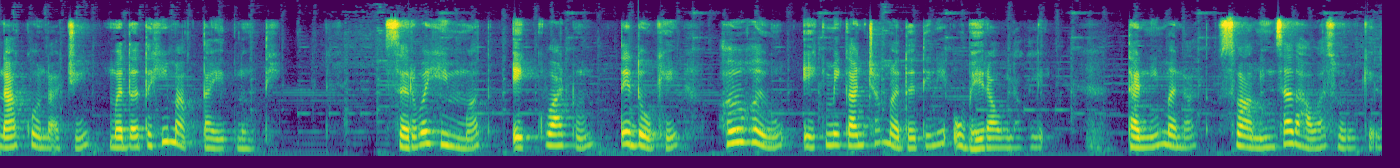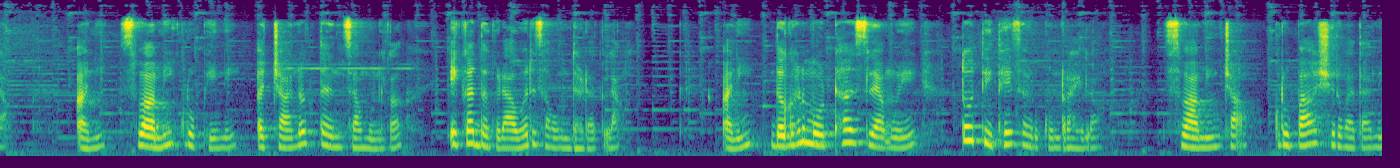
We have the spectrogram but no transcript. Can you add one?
ना कोणाची मदतही मागता येत नव्हती. सर्व हिंमत एकवाटून ते दोघे हळूहळू एकमेकांच्या मदतीने उभे राहू लागले. त्यांनी मनात स्वामींचा धावा सुरू केला आणि स्वामी कृपेने अचानक त्यांचा मुलगा एका दगडावर जाऊन धडकला आणि दगड मोठा असल्यामुळे तो तिथेच अडकून राहिला. स्वामींच्या कृपा आशीर्वादाने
